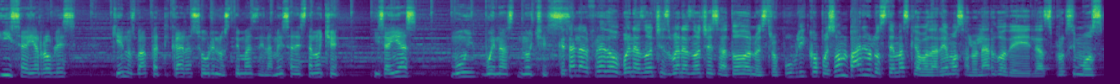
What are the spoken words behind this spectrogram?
Isaías Robles, quien nos va a platicar sobre los temas de la mesa de esta noche. Isaías, muy buenas noches. ¿Qué tal Alfredo? Buenas noches, buenas noches a todo nuestro público. Pues son varios los temas que abordaremos a lo largo de los próximos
